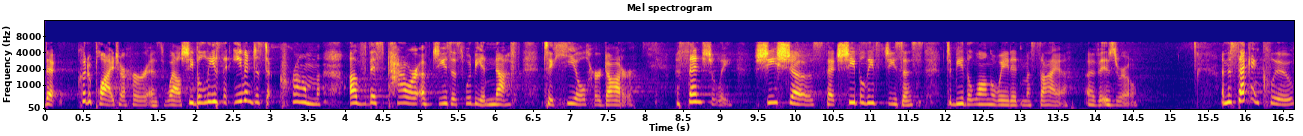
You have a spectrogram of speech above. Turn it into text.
that could apply to her as well. She believes that even just a crumb of this power of Jesus would be enough to heal her daughter. Essentially, she shows that she believes Jesus to be the long awaited Messiah of Israel. And the second clue,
